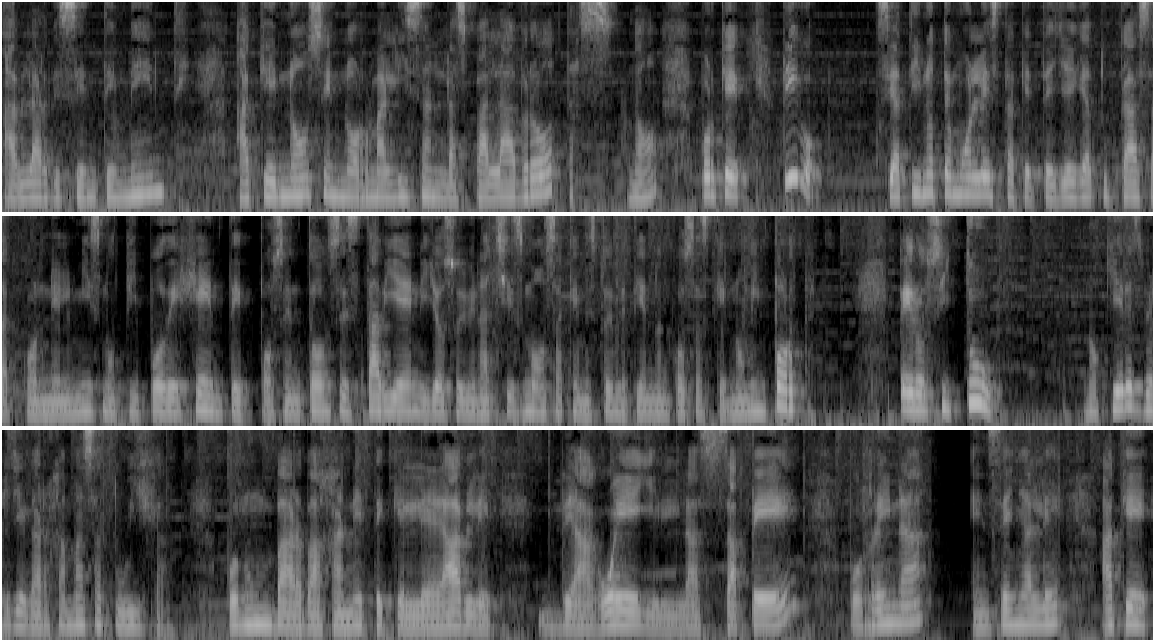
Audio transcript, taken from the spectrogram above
a hablar decentemente, a que no se normalizan las palabrotas, ¿no? Porque, digo, si a ti no te molesta que te llegue a tu casa con el mismo tipo de gente, pues entonces está bien y yo soy una chismosa que me estoy metiendo en cosas que no me importan. Pero si tú no quieres ver llegar jamás a tu hija con un barbajanete que le hable de agüey y la sapee, pues reina, enséñale a que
